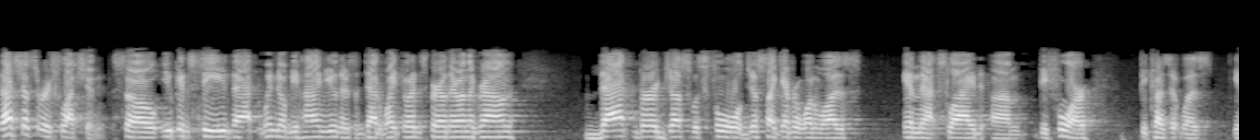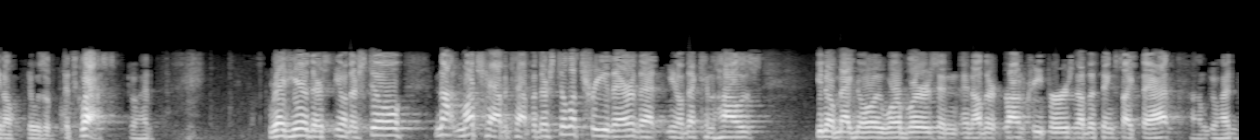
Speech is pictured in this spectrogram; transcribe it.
That's just a reflection. So you can see that window behind you. There's a dead white-throated sparrow there on the ground. That bird just was fooled, just like everyone was in that slide um, before, because it was, you know, it was a, it's glass. Go ahead. Right here, there's, you know, there's still not much habitat, but there's still a tree there that, you know, that can house, you know, magnolia warblers and, and other ground creepers and other things like that. Um, go ahead.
